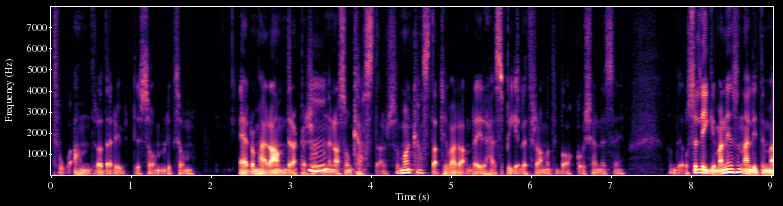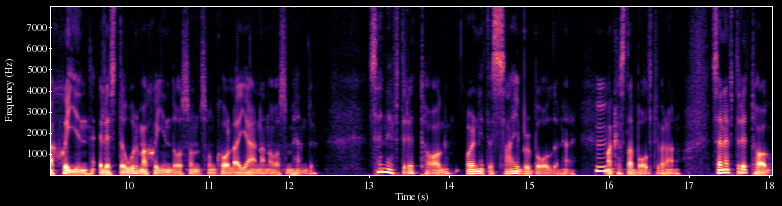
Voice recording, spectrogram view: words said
två andra där ute som liksom är de här andra personerna mm. som kastar. Så man kastar till varandra i det här spelet fram och tillbaka och känner sig som det. Och så ligger man i en sån här liten maskin, eller stor maskin då, som, som kollar hjärnan och vad som händer. Sen efter ett tag, och den heter Cyberball den här, mm. man kastar boll till varandra. Sen efter ett tag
